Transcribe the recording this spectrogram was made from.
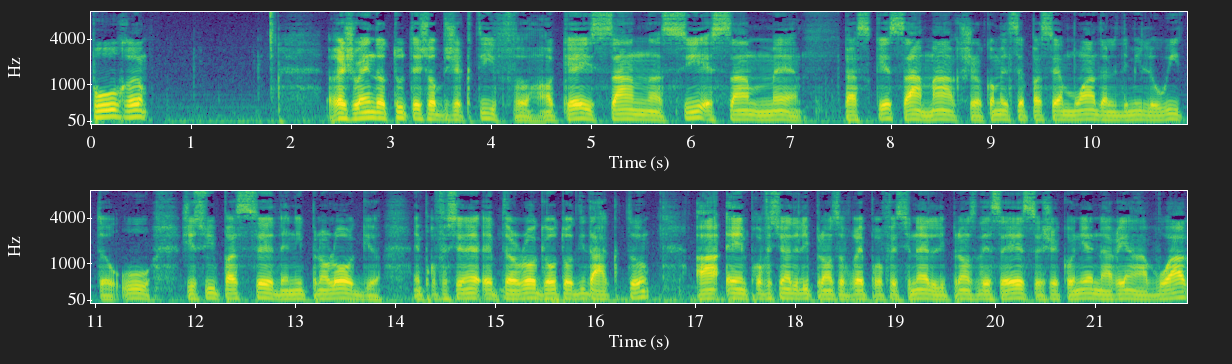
pour euh, rejoindre tous tes objectifs, ok, sans si et sans mais parce que ça marche, comme il s'est passé à moi dans le 2008, où je suis passé d'un hypnologue, un professionnel hypnologue autodidacte, à un professionnel de l'hypnose, vrai professionnel, l'hypnose DCS, je connais, n'a rien à voir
